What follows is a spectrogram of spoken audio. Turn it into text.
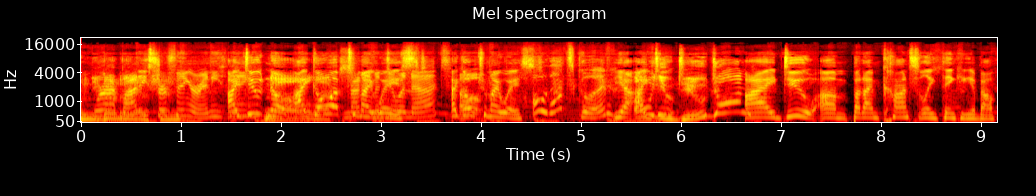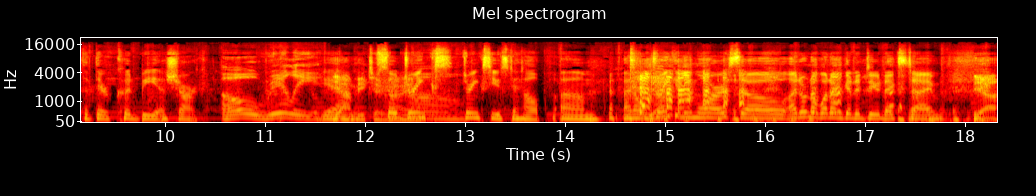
When you We're go not to the body ocean. surfing or anything. I do no. No, I go up Lex. to Not my even doing waist. that? I go Oh. up to my waist. Oh, that's good. Yeah, I Oh, do. you do, Dawn? I do. Um, but I'm constantly thinking about that there could be a shark. Oh, really? Yeah, Yeah, me too. So I am. drinks drinks used to help. Um, I don't drink anymore, so I don't know what I'm gonna do next time. Yeah,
